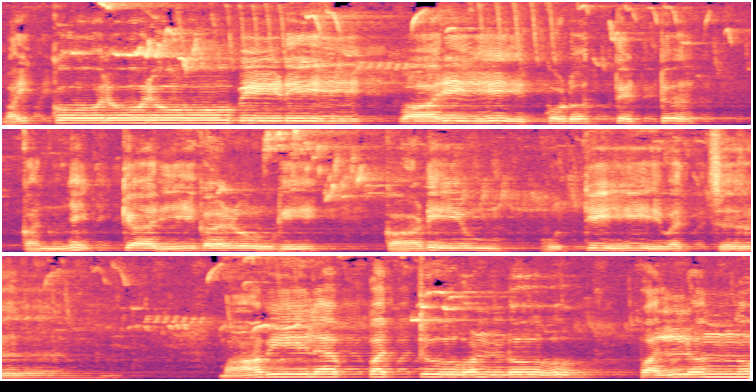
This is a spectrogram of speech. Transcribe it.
വൈക്കോലോരോ പിടി വാരി കൊടുത്തിട്ട് കഞ്ഞിക്കരി കഴുകി കാടിയും ഊറ്റി വച്ച്. മാവിലപ്പറ്റുകൊണ്ടു പല്ലൊന്നു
